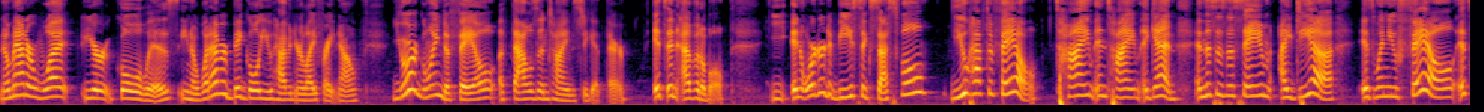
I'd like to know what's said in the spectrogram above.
no matter what your goal is, you know, whatever big goal you have in your life right now, you're going to fail a thousand times to get there. It's inevitable. In order to be successful, you have to fail time and time again. And this is the same idea is when you fail, it's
